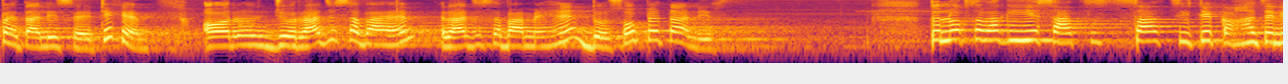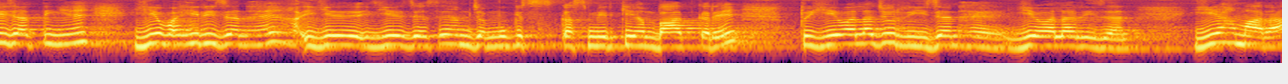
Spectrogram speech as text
पैंतालीस है, ठीक है? और जो राज्यसभा है, राज्यसभा में है दो सौ पैंतालीस। तो लोकसभा की ये सात सात सीटें कहाँ चली जाती हैं? ये वही रीजन है, ये ये जैसे हम जम्मू कश्मीर की हम बात करें तो ये वाला जो रीजन है, ये वाला रीजन, ये हमारा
